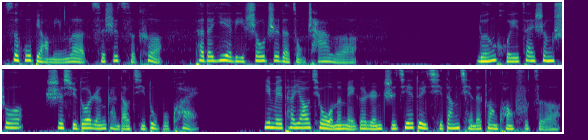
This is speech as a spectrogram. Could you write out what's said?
似乎表明了此时此刻他的业力收支的总差额。轮回再生说使许多人感到极度不快，因为他要求我们每个人直接对其当前的状况负责。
